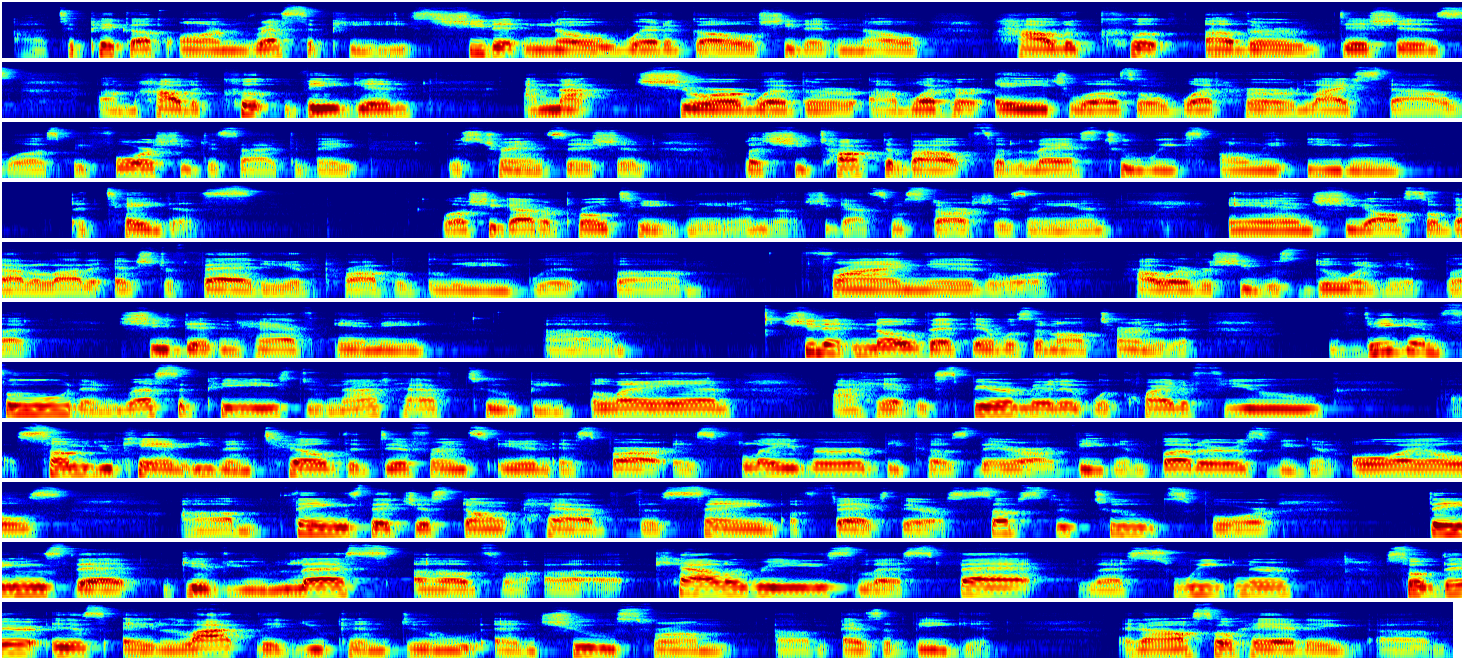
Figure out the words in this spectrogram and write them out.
uh, to pick up on recipes. She didn't know where to go, she didn't know how to cook other dishes, um, how to cook vegan. I'm not sure whether um, what her age was or what her lifestyle was before she decided to make this transition. But she talked about for the last two weeks only eating potatoes. Well, she got her protein in, uh, she got some starches in, and she also got a lot of extra fat in, probably with um, frying it or however she was doing it. But she didn't have any, um, she didn't know that there was an alternative. Vegan food and recipes do not have to be bland. I have experimented with quite a few. Uh, some you can't even tell the difference in as far as flavor because there are vegan butters, vegan oils, um, things that just don't have the same effects. There are substitutes for things that give you less of uh, calories, less fat, less sweetener. So there is a lot that you can do and choose from um, as a vegan. And I also had a um,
